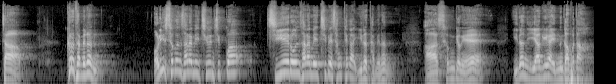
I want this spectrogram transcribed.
자, 그렇다면은 어리석은 사람이 지은 집과 지혜로운 사람의 집의 상태가 이렇다면은 아 성경에 이런 이야기가 있는가 보다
